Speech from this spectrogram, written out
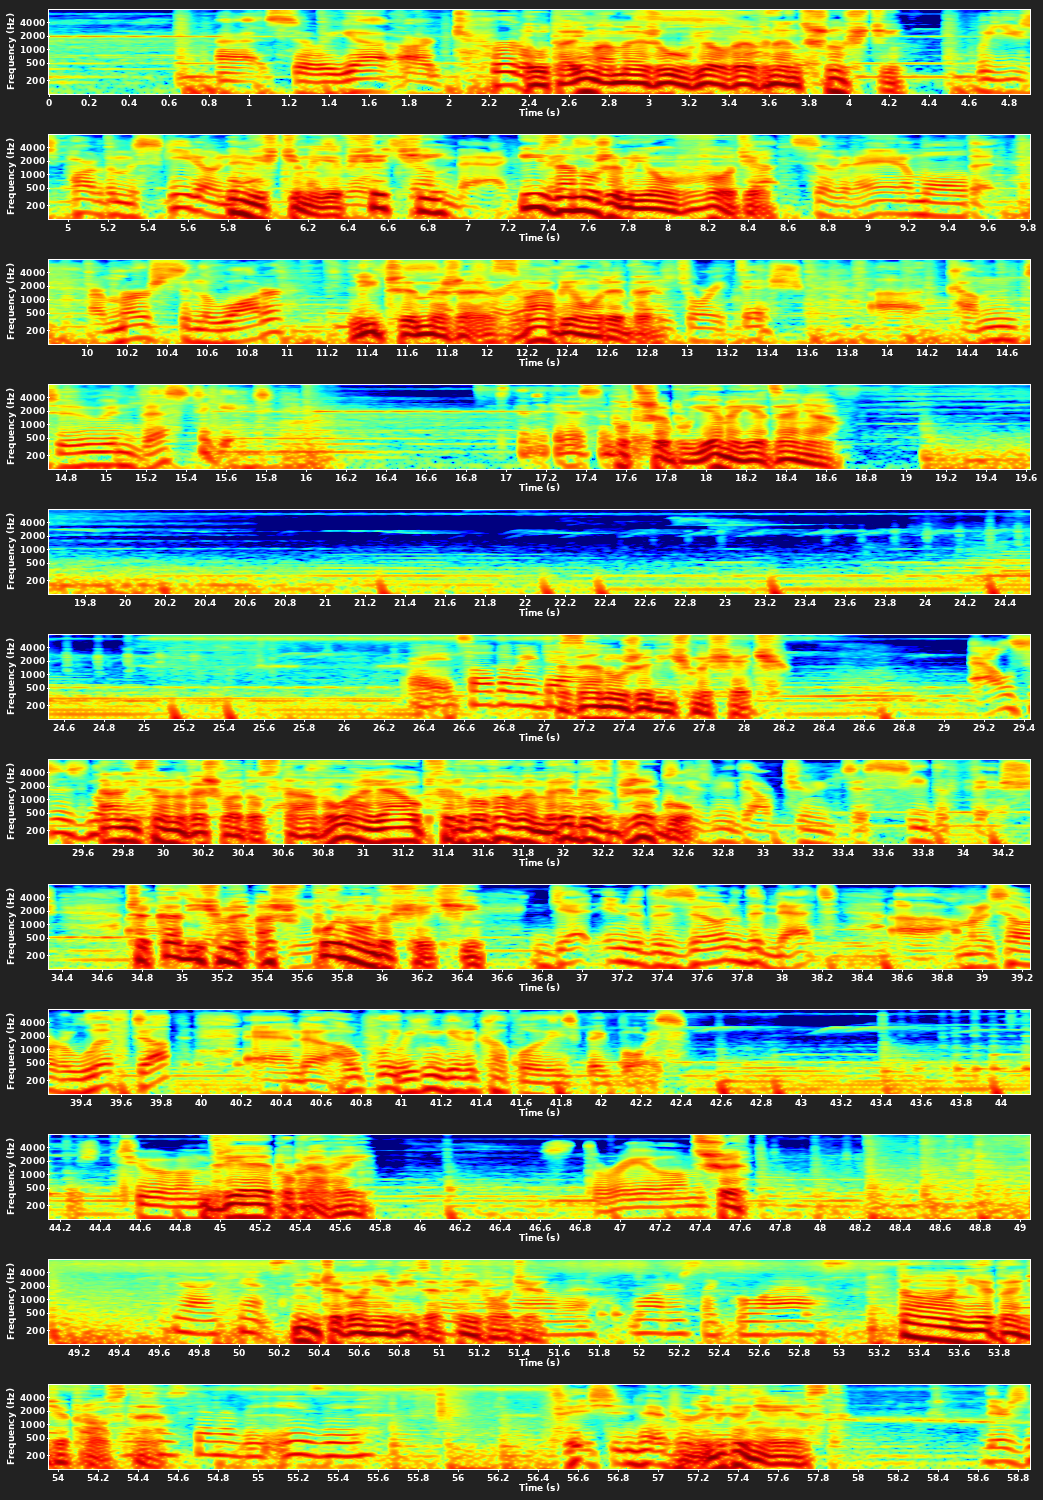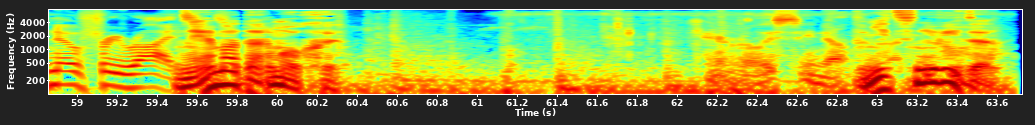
Tutaj mamy żółwiowe wnętrzności. Umieścimy je w sieci i zanurzymy ją w wodzie. Liczymy, że zwabią ryby. Potrzebujemy jedzenia. Zanurzyliśmy sieć. Alison weszła do stawu, a ja obserwowałem ryby z brzegu. Czekaliśmy, aż wpłyną do sieci. Dwie po prawej. Trzy. Niczego nie widzę w tej wodzie. To nie będzie proste. Nigdy nie jest. Nie ma darmochy. Nic nie widzę.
